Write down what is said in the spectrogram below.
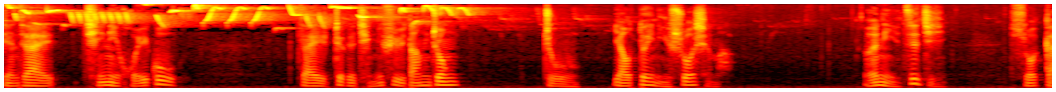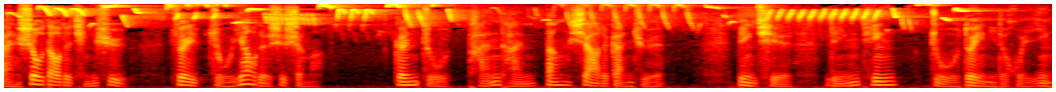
现在，请你回顾，在这个情绪当中，主要对你说什么？而你自己所感受到的情绪，最主要的是什么？跟主谈谈当下的感觉，并且聆听主对你的回应。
